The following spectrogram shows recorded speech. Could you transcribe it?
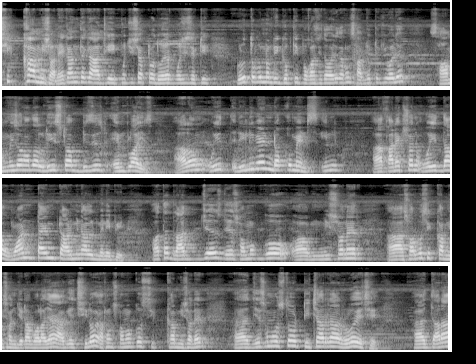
শিক্ষা মিশন এখান থেকে আজকে এই পঁচিশে অক্টোবর দু হাজার পঁচিশ একটি গুরুত্বপূর্ণ বিজ্ঞপ্তি প্রকাশিত হয়েছে। দেখুন সাবজেক্টটা কী বলছে? Submission of the list of deceased employees along with relevant documents in connection with the one time terminal benefit অর্থাৎ রাজ্যের যে সমগ্র মিশনের সর্বশিক্ষা মিশন যেটা বলা যায়, আগে ছিল। এখন সমগ্র শিক্ষা মিশনের যে সমস্ত টিচাররা রয়েছে যারা,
